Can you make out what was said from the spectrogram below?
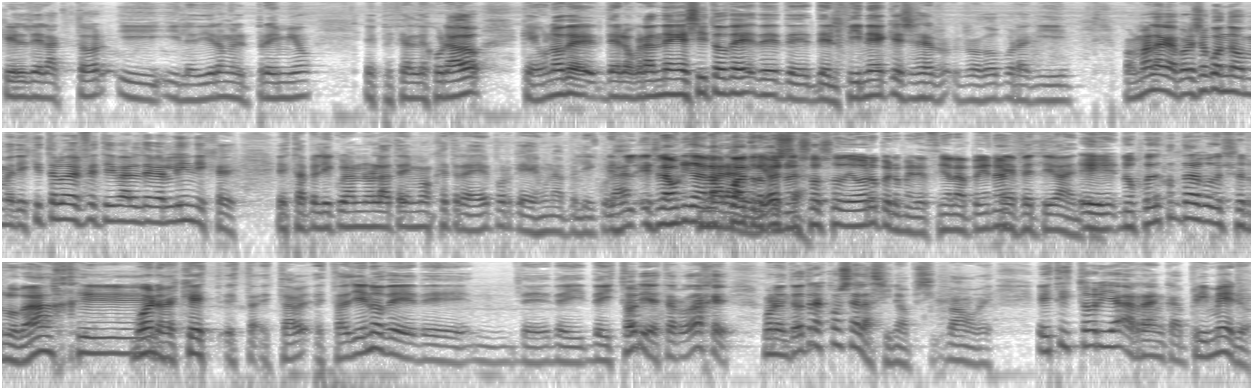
el del actor y le dieron el premio especial de jurado, que es uno de, de los grandes éxitos de- de- de- del cine que se rodó por aquí, por Málaga. Por eso cuando me dijiste lo del Festival de Berlín dije, esta película no la tenemos que traer porque es una película Es, es la única de las cuatro que no es oso de oro, pero merecía la pena. Efectivamente. Eh, ¿Nos puedes contar algo de ese rodaje? Bueno, es que está, está- está lleno de, historia este rodaje. Bueno, entre otras cosas, la sinopsis. Vamos a ver. Esta historia arranca primero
